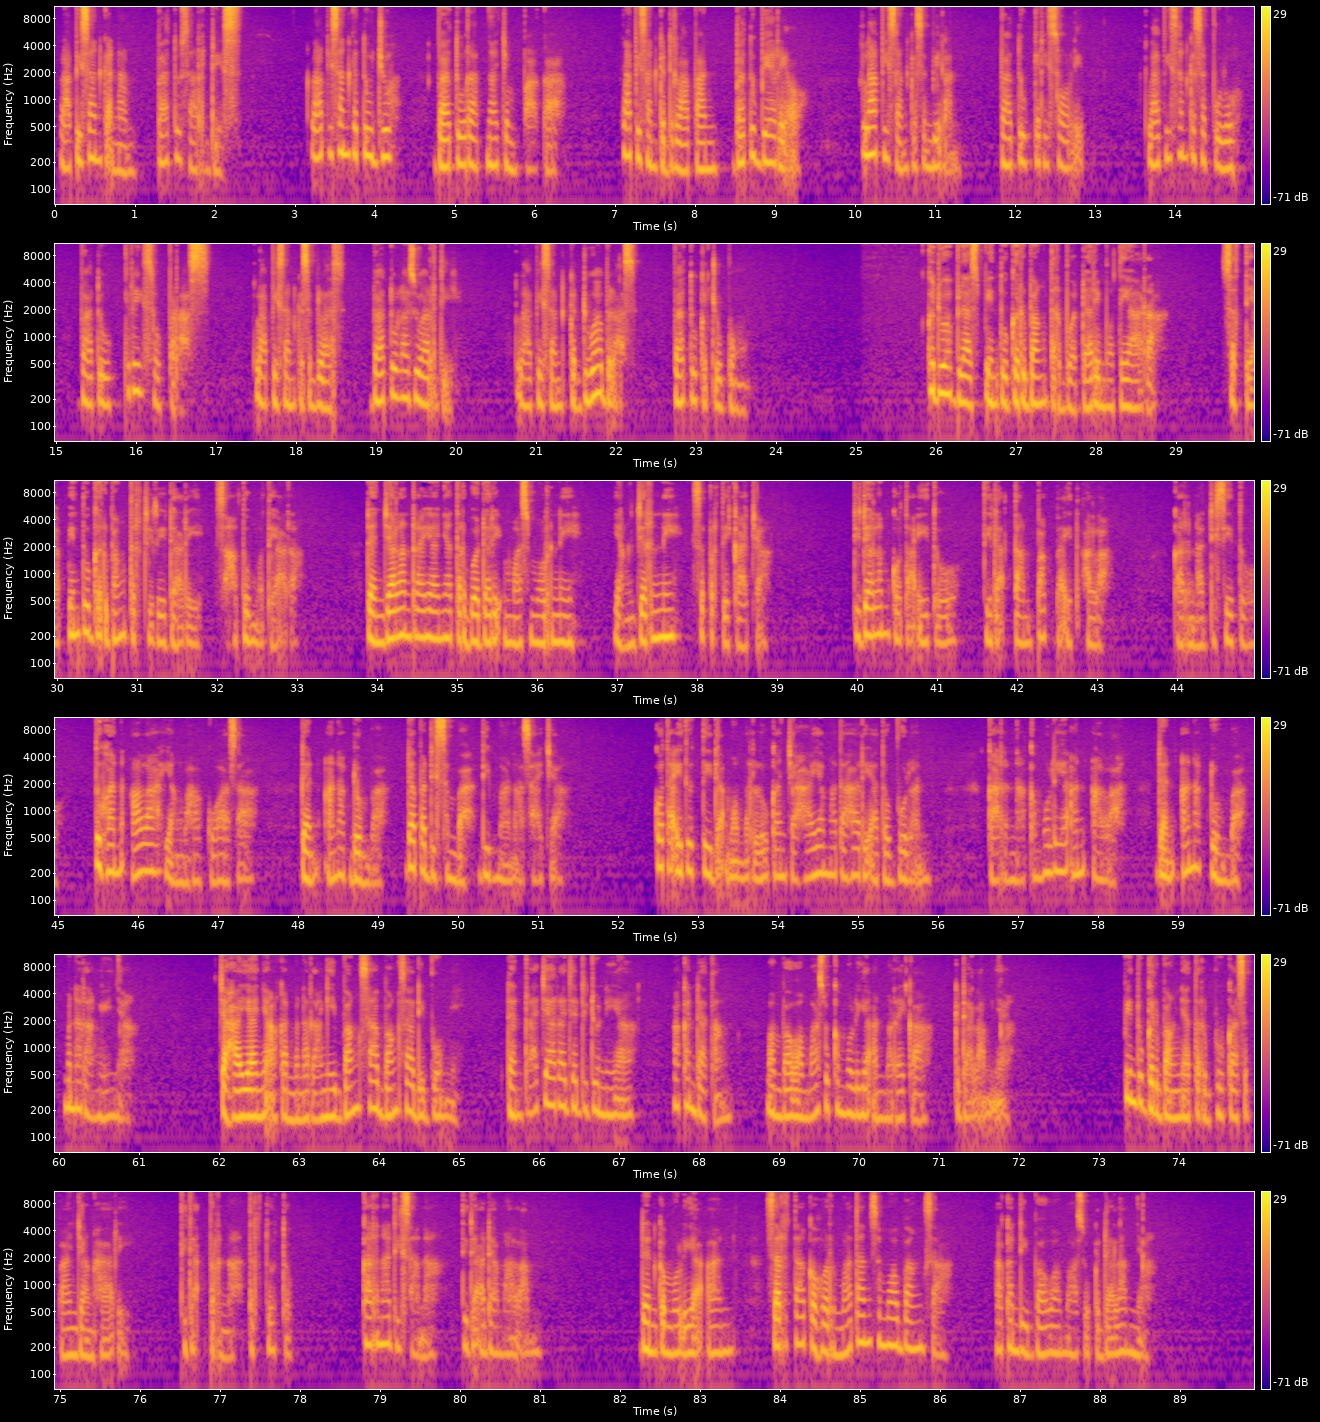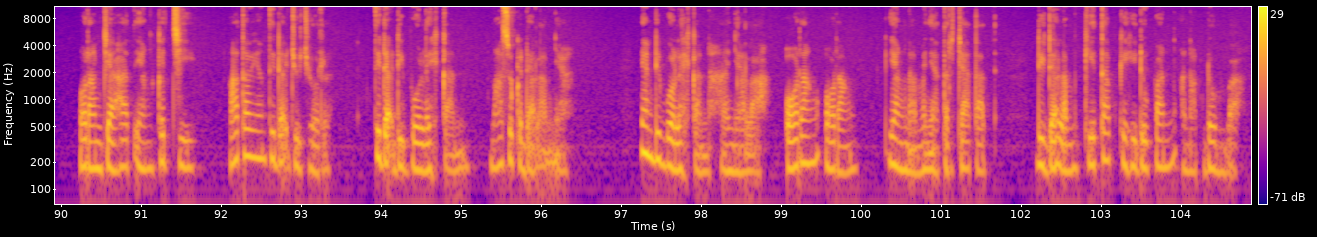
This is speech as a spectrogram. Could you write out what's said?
lapisan keenam batu sardis, lapisan ketujuh batu ratna cempaka, lapisan kedelapan batu beril, lapisan kesembilan batu krisolit, lapisan ke-10 batu krisoperas, lapisan ke-11 batu lazuardi, lapisan ke-12 batu kecubung. Kedua belas pintu gerbang terbuat dari mutiara. Setiap pintu gerbang terdiri dari satu mutiara. Dan jalan rayanya terbuat dari emas murni yang jernih seperti kaca. Di dalam kota itu tidak tampak bait Allah, karena di situ Tuhan Allah yang Maha Kuasa dan Anak Domba dapat disembah di mana saja. Kota itu tidak memerlukan cahaya matahari atau bulan, karena kemuliaan Allah dan Anak Domba meneranginya. Cahayanya akan menerangi bangsa-bangsa di bumi, dan raja-raja di dunia akan datang membawa masuk kemuliaan mereka ke dalamnya. Pintu gerbangnya terbuka sepanjang hari, tidak pernah tertutup, karena di sana tidak ada malam. Dan kemuliaan serta kehormatan semua bangsa akan dibawa masuk ke dalamnya. Orang jahat yang keji atau yang tidak jujur tidak dibolehkan masuk ke dalamnya. Yang dibolehkan hanyalah orang-orang yang namanya tercatat di dalam kitab kehidupan anak domba.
